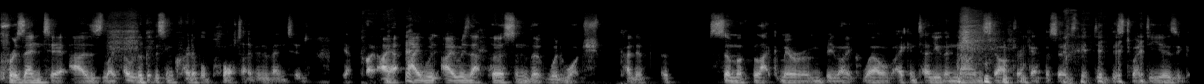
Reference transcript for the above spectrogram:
present it as like, oh, look at this incredible plot I've invented. Yeah, I I, I was I was that person that would watch kind of. A, some of Black Mirror and be like, well, I can tell you the nine Star Trek episodes that did this 20 years ago.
